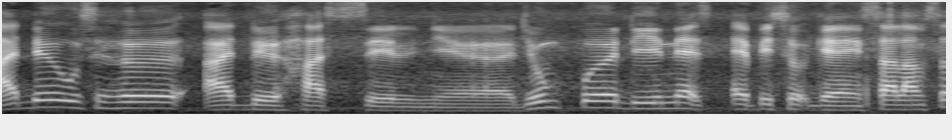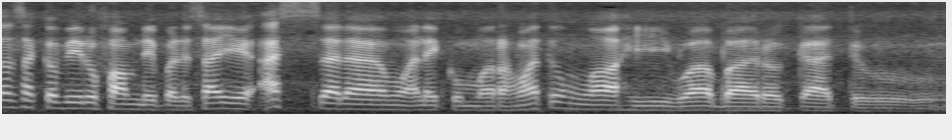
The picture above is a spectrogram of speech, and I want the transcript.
ada usaha, ada hasilnya. Jumpa di next episode geng. Salam Sansaka Biru Farm daripada saya. Assalamualaikum warahmatullahi wabarakatuh.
